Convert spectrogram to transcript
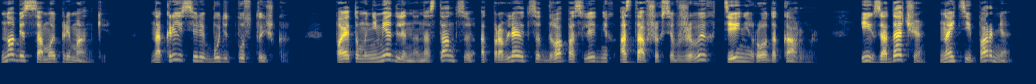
но без самой приманки. На крейсере будет пустышка, поэтому немедленно на станцию отправляются два последних оставшихся в живых тени рода Карвар. Их задача – найти парня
